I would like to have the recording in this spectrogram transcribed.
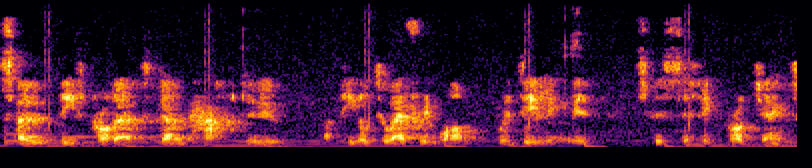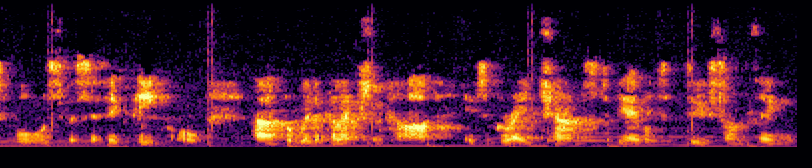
So these products don't have to appeal to everyone. We're dealing with specific projects for specific people. Uh, but with a collection car, it's a great chance to be able to do something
